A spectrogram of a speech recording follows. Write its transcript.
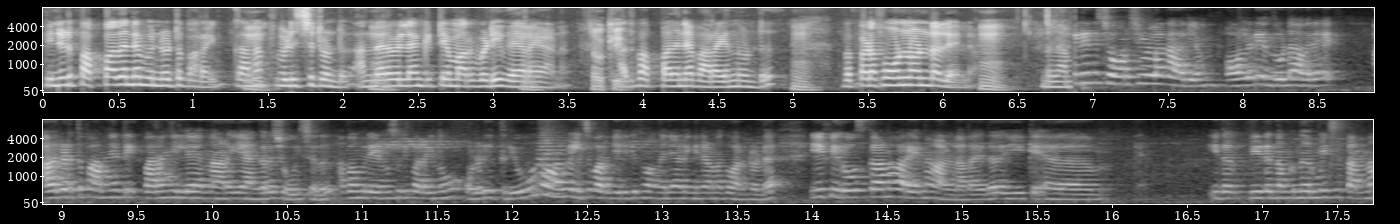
പിന്നീട് പപ്പ തന്നെ മുന്നോട്ട് പറയും. കാരണം വിളിച്ചിട്ടുണ്ട്. അന്നേരം എല്ലാം കിട്ടിയ മറുപടി വേറെയാണ്. അത് പപ്പ തന്നെ പറയുന്നുണ്ട്. പപ്പയുടെ ഫോണിലുണ്ടല്ലോ എല്ലാം. ചോർച്ചയുള്ള കാര്യം ഓൾറെഡി എന്തുകൊണ്ട് അവരെ അവരുടെ അടുത്ത് പറഞ്ഞിട്ട് പറഞ്ഞില്ല എന്നാണ് ഈ ആങ്കർ ചോദിച്ചത്. അപ്പം രേണുസുരി പറയുന്നു ഓൾറെഡി എത്രയോ തവണ വിളിച്ച് പറഞ്ഞിരിക്കുന്നു അങ്ങനെയാണ് ഇങ്ങനെയാണെന്ന് പറഞ്ഞിട്ടുണ്ട്. ഈ ഫിറോസ് ഖാൻ എന്ന് പറയുന്ന ആളാണ്. അതായത് ഈ ഇത് വീട് നമുക്ക് നിർമ്മിച്ച് തന്ന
